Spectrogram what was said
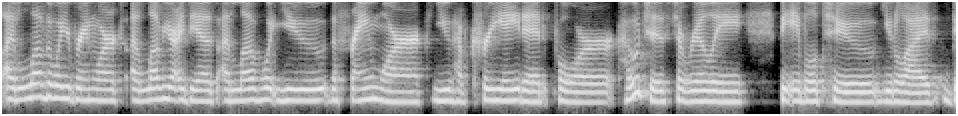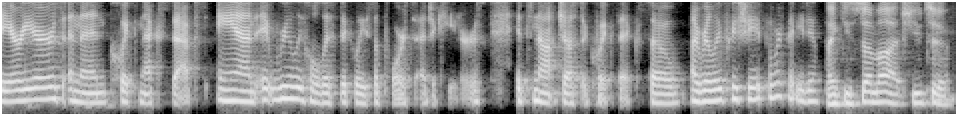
I love the way your brain works. I love your ideas. I love what you the framework you have created for coaches to really be able to utilize barriers and then quick next steps. And it really holistically supports educators. It's not just a quick fix. So I really appreciate the work that you do. Thank you so much. You too.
